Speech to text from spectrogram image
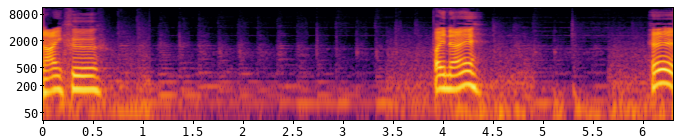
นายคือ ไปไหน เฮ้น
